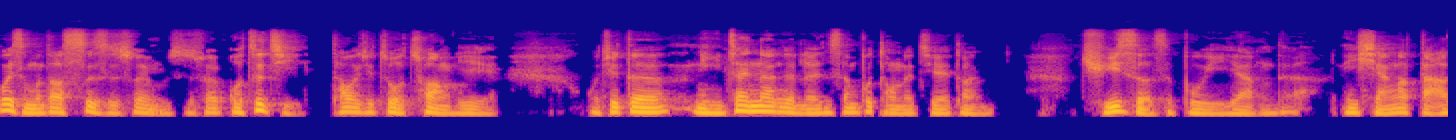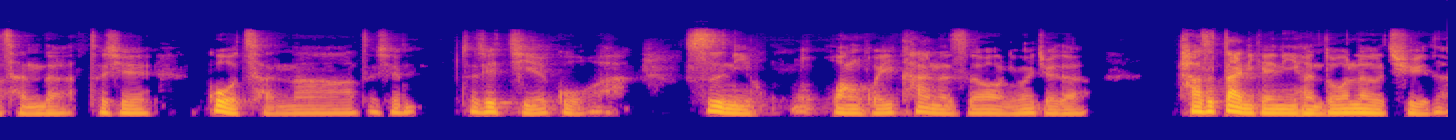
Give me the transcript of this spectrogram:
为什么到四十岁、五十岁，我自己他会去做创业？我觉得你在那个人生不同的阶段，取舍是不一样的。你想要达成的这些过程啊，这些这些结果啊，是你往回看的时候，你会觉得它是带你给你很多乐趣的。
